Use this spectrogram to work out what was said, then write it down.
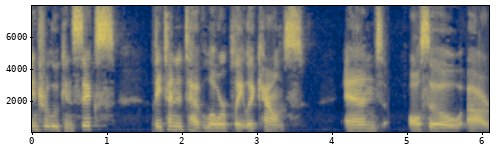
interleukin 6. They tended to have lower platelet counts and also uh,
